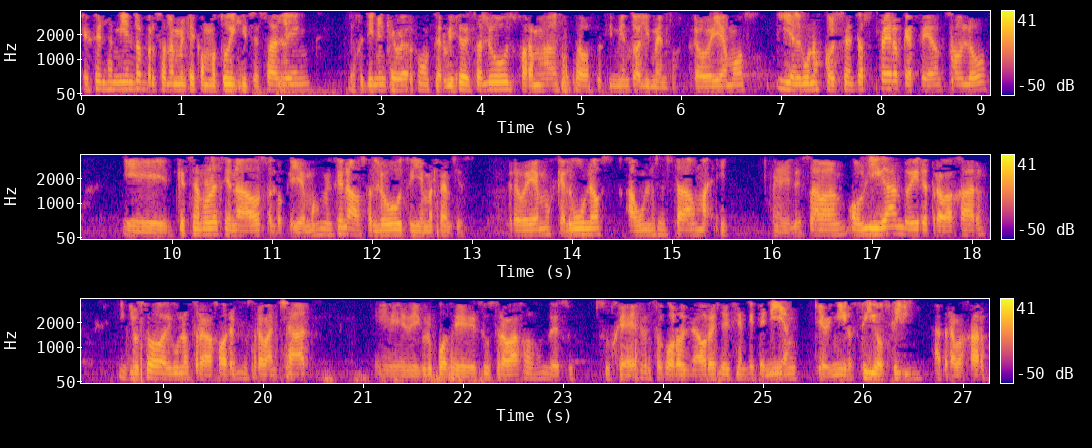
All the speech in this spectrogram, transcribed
este aislamiento, pero solamente como tú dijiste, salen los que tienen que ver con servicios de salud, farmacias, abastecimiento de alimentos, pero veíamos, y algunos call centers, pero que sean solo, eh, que sean relacionados a lo que ya hemos mencionado, salud y emergencias. Pero veíamos que algunos aún los estaban, eh, les estaban obligando a ir a trabajar, incluso algunos trabajadores mostraban chat eh, de grupos de sus trabajos donde su- sus jefes o coordinadores le decían que tenían que venir sí o sí a trabajar.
